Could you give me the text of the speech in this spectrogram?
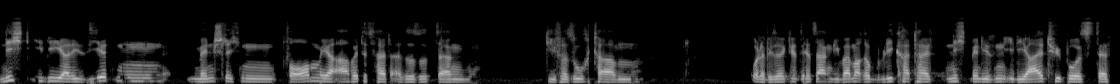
nicht idealisierten menschlichen Formen gearbeitet hat, also sozusagen, die versucht haben, oder wie soll ich jetzt sagen, die Weimarer Republik hat halt nicht mehr diesen Idealtypus des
